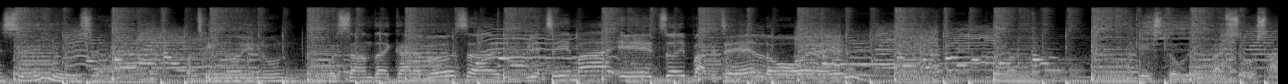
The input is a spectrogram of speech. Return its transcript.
Eine seriöse Patriner nun på søndag kan jeg bøsse Bliver til mig et tøj bagatelløj Gæster i basosa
